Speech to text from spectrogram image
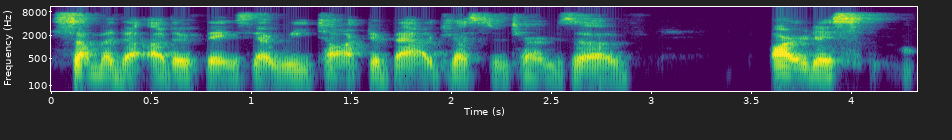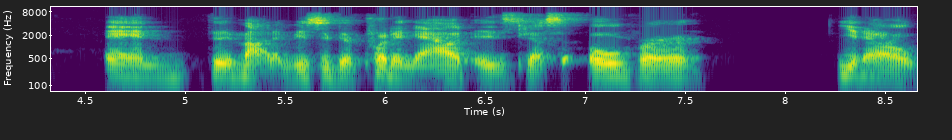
some of the other things that we talked about just in terms of artists and the amount of music they're putting out is just over you know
